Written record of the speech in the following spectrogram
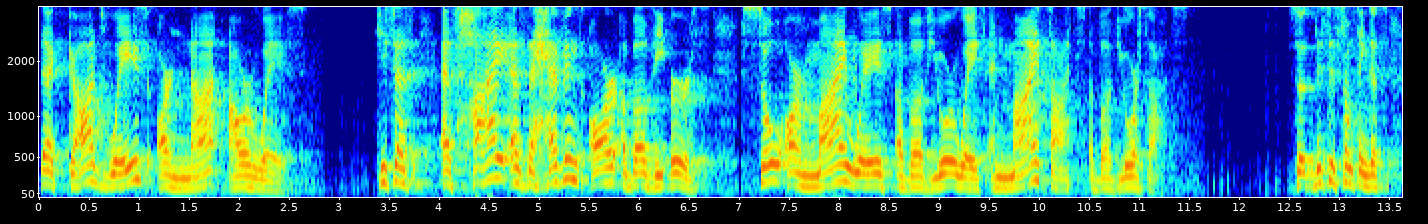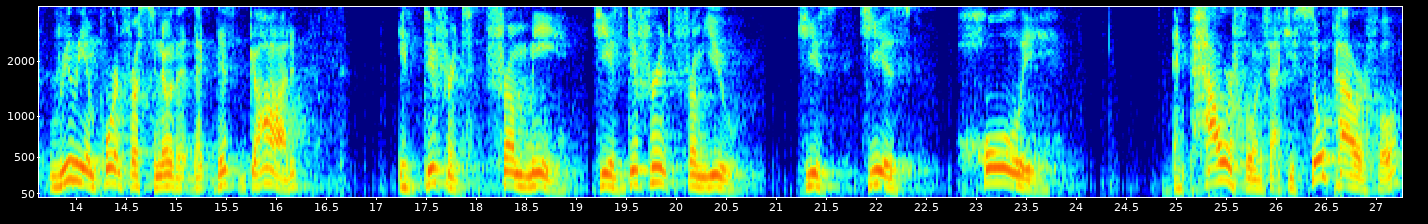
that God's ways are not our ways. He says, as high as the heavens are above the earth, so are my ways above your ways, and my thoughts above your thoughts. So, this is something that's really important for us to know that, that this God is different from me. He is different from you. He is, he is holy and powerful. In fact, he's so powerful,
